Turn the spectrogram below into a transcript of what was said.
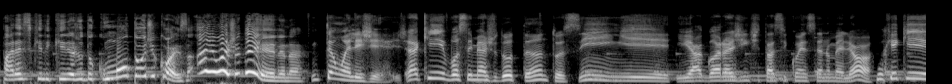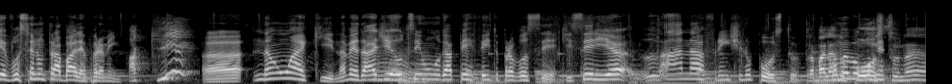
parece que ele queria ajuda com um montão de coisa. Aí eu ajudei ele, né? Então, LG, já que você me ajudou tanto assim e, e agora a gente tá se conhecendo melhor, por que que você não trabalha para mim? Aqui? Uh, não aqui. Na verdade, hum. eu tenho um lugar perfeito para você, que seria lá na frente no posto. Trabalhar Como no posto, né?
